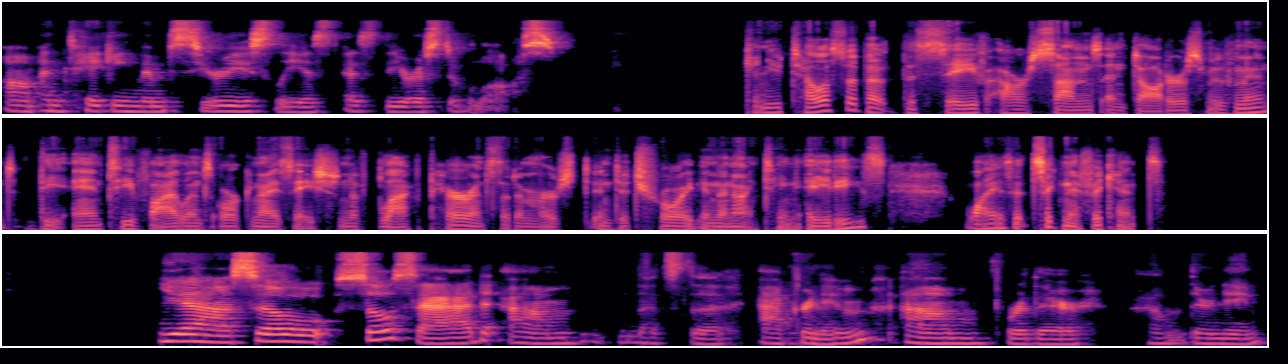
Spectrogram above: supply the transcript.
um, and taking them seriously as, as theorists of loss. Can you tell us about the Save Our Sons and Daughters movement, the anti violence organization of Black parents that emerged in Detroit in the 1980s? Why is it significant? Yeah, so SOSAD. Um, that's the acronym um, for their um, their name.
